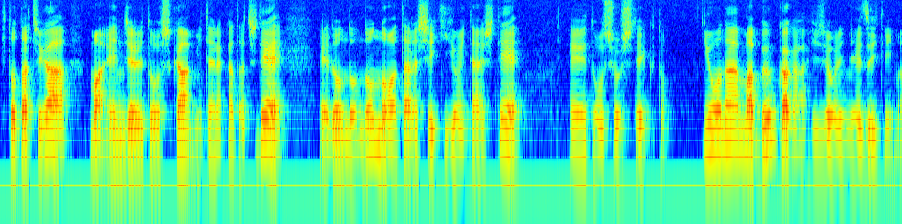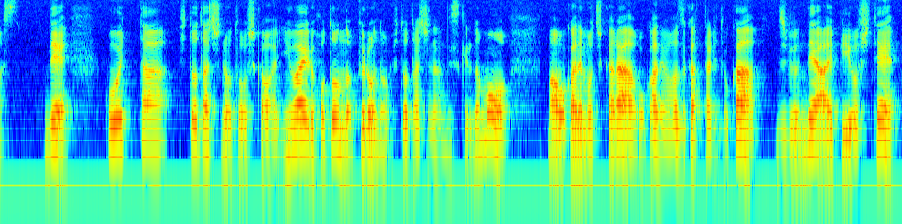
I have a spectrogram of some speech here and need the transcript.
人たちが、まあ、エンジェル投資家みたいな形で、え、どんどんどんどん新しい企業に対して、え、投資をしていくというような、まあ、文化が非常に根付いています。でこういった人たちの投資家はいわゆるほとんどプロの人たちなんですけれども、まあ、お金持ちからお金を預かったりとか自分で IP をして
